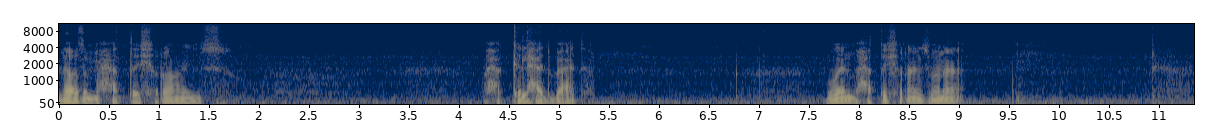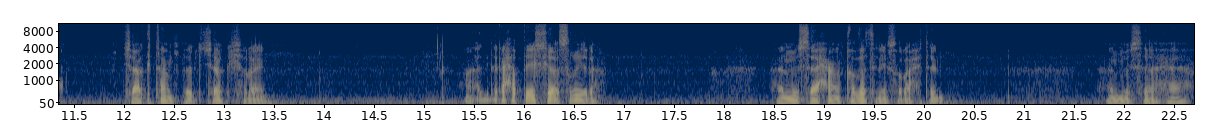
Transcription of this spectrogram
لازم أحط shrines وحق كل حد بعد. وين بحط شراينز وأنا Chaac temple Chaac shrine أقدر أحط أشياء صغيرة. هالمساحة أنقذتني صراحة. هالمساحة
